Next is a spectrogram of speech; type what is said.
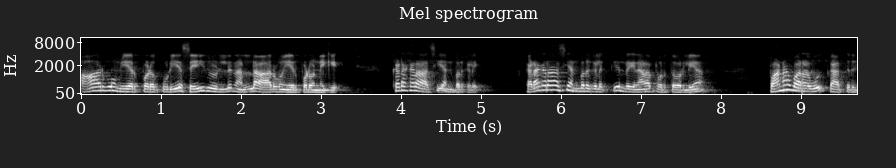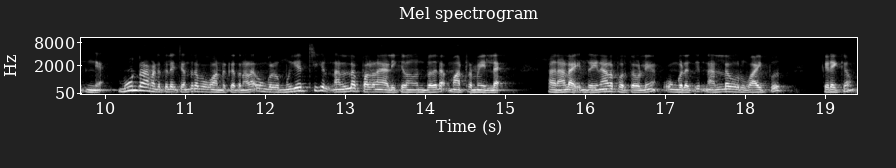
ஆர்வம் ஏற்படக்கூடிய செய்தொழிலில் நல்ல ஆர்வம் ஏற்படும் இன்றைக்கி கடகராசி அன்பர்களே கடகராசி அன்பர்களுக்கு இன்றைய நாளை பொறுத்தவரையிலையும் பண வரவு காத்திருக்குங்க. மூன்றாம் இடத்துல சந்திர பகவான் இருக்கிறதுனால உங்கள் முயற்சிகள் நல்ல பலனை அளிக்கணும் என்பதில் மாற்றமே இல்லை. அதனால் இன்றைய நாளை பொறுத்தவரையிலையும் உங்களுக்கு நல்ல ஒரு வாய்ப்பு கிடைக்கும்.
